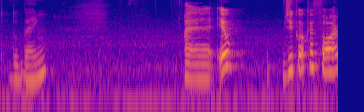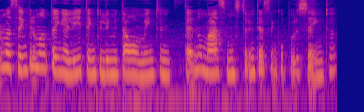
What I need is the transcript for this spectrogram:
Tudo bem? É, eu de qualquer forma, sempre mantenho ali, tento limitar o aumento até no máximo uns 35%,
